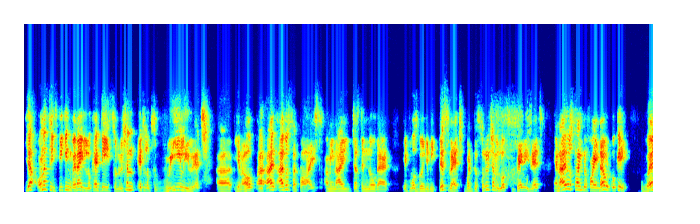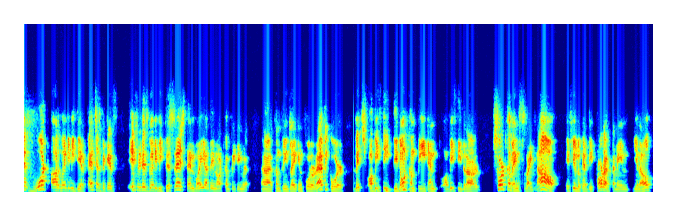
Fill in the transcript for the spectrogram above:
Yeah, honestly speaking, when I look at the solution, it looks really rich. Uh, you know, I, I was surprised. I mean, I just didn't know that it was going to be this rich, but the solution looks very rich. And I was trying to find out, okay, where what are going to be their patches? Because if it is going to be this rich, then why are they not competing with uh, companies like Infor or Epicor, which obviously they don't compete, and obviously there are shortcomings right now. If you look at the product, I mean, you know,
